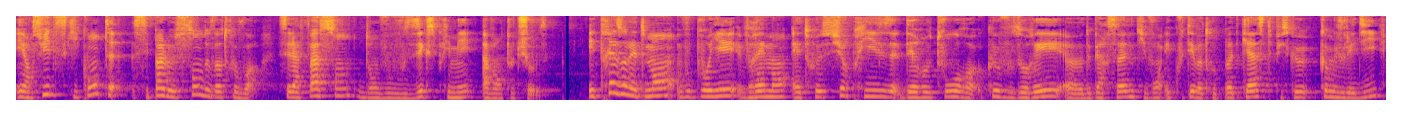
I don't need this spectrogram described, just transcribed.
Et ensuite, ce qui compte, c'est pas le son de votre voix, c'est la façon dont vous vous exprimez avant toute chose. Et très honnêtement, vous pourriez vraiment être surprise des retours que vous aurez euh, de personnes qui vont écouter votre podcast, puisque comme je vous l'ai dit,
